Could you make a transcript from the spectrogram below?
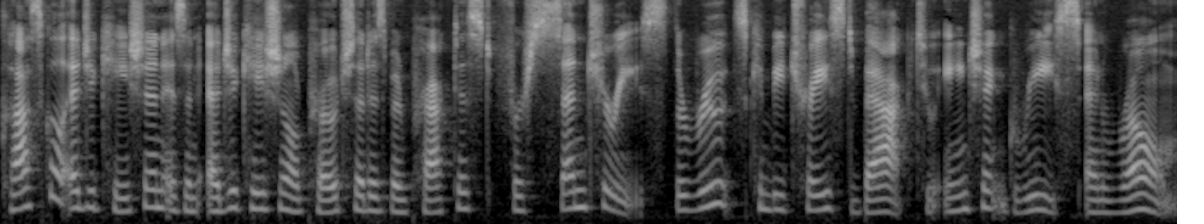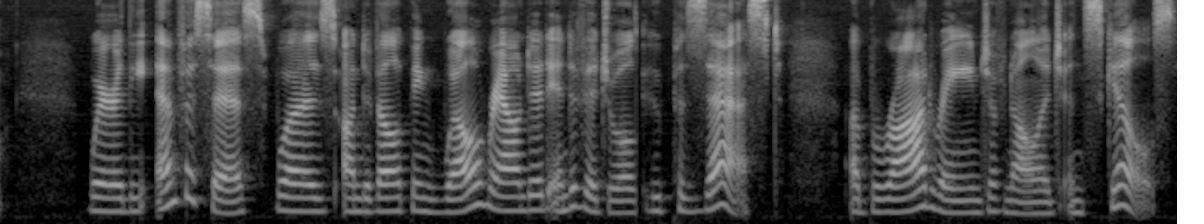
classical education is an educational approach that has been practiced for centuries. The roots can be traced back to ancient Greece and Rome where the emphasis was on developing well rounded individuals who possessed a broad range of knowledge and skills.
